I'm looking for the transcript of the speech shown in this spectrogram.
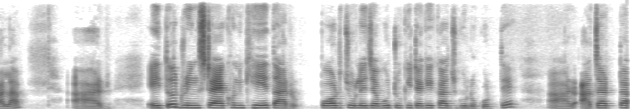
পালা। আর এই তো ড্রিঙ্কসটা এখন খেয়ে তারপর চলে যাব টুকিটাকি কাজগুলো করতে। আর আচারটা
